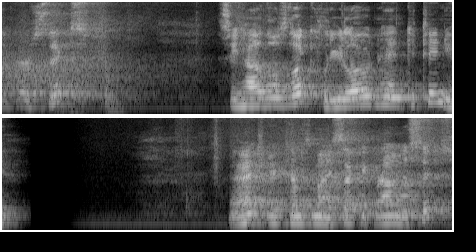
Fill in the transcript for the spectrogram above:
The first six. See how those look? Reload and continue. All right, here comes my second round of six.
